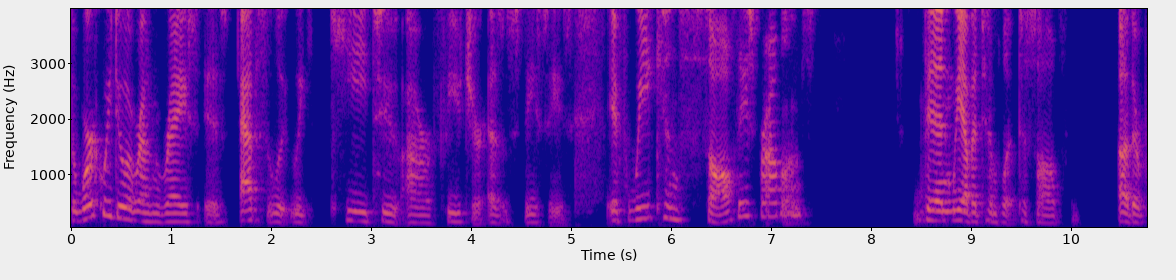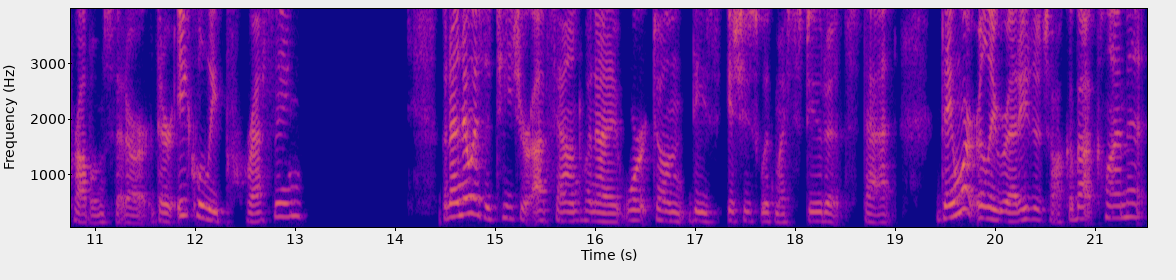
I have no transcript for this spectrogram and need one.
the work we do around race is absolutely key to our future as a species. If we can solve these problems, then we have a template to solve other problems that are they're equally pressing. But I know as a teacher, I found when I worked on these issues with my students that they weren't really ready to talk about climate.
